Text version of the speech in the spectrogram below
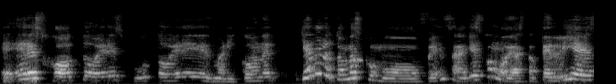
"E- eres joto, eres puto, eres maricón, e-". ya no lo tomas como ofensa, ya es como de hasta te ríes.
